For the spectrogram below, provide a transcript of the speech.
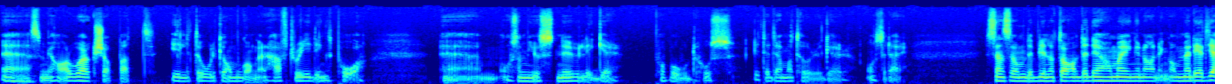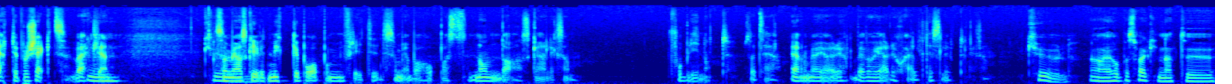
eh, Mm. som jag har workshoppat i lite olika omgångar, haft readings på. Ehm, och som just nu ligger på bord hos lite dramaturger och sådär. Sen så om det blir något av det, det har man ju ingen aning om. Men det är ett hjärteprojekt, verkligen. Mm. Som jag har skrivit mycket på på min fritid. Som jag bara hoppas någon dag ska liksom får bli något, så att säga. Även om jag gör det, behöver göra det själv till slut. Liksom. Kul. Ja, jag hoppas verkligen att du,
